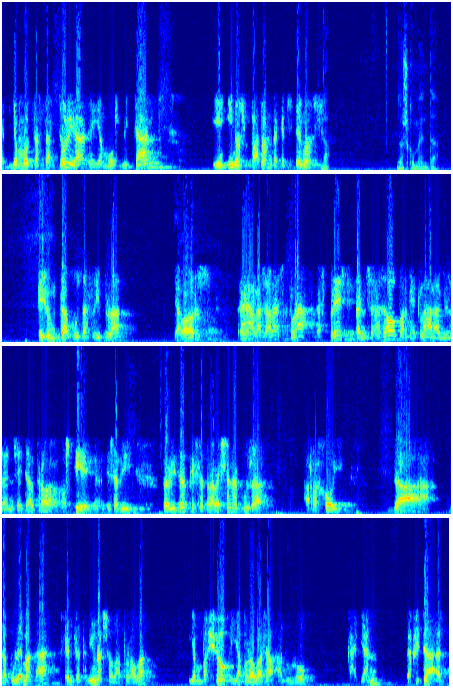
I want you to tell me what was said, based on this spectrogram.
ha, hi ha moltes tertúlies, hi ha molts mitjans, i, i no es parlen d'aquests temes. No. No es comenta. És un tabú terrible. Llavors, eh, aleshores, clar, després penses, oh, perquè clar, la violència i tal, però, hòstia, és a dir, la veritat que s'atreveixen a acusar a Rajoy de, de voler matar sense tenir una sola prova, i amb això, que hi ha proves a, a dolor, callen, de veritat.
